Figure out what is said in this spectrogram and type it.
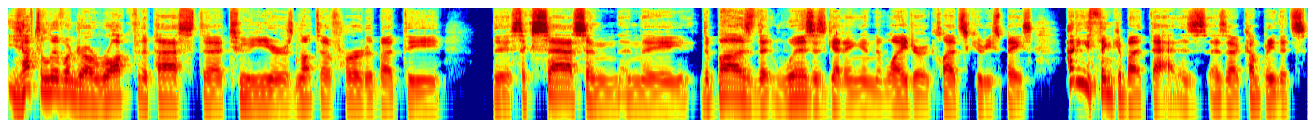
you have to live under a rock for the past uh, two years not to have heard about the the success and, and the the buzz that Wiz is getting in the wider cloud security space. How do you think about that as as a company that's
